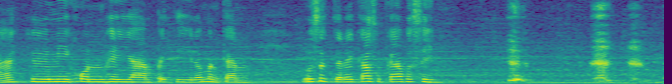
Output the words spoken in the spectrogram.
นะ คือมีคนพยายามไปตีแล้วเหมือนกัน รู้สึกจะได้เก้าสิบเปอร์เซ็นไป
